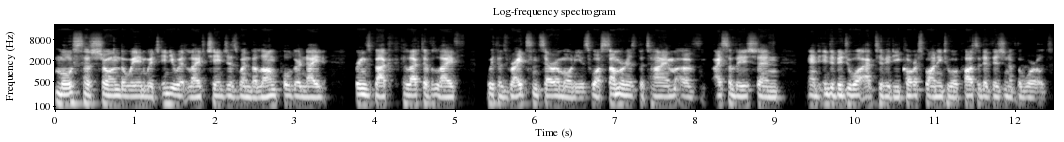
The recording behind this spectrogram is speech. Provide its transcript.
Mauss has shown the way in which Inuit life changes when the long polar night brings back collective life with its rites and ceremonies, while summer is the time of isolation and individual activity corresponding to a positive vision of the world.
